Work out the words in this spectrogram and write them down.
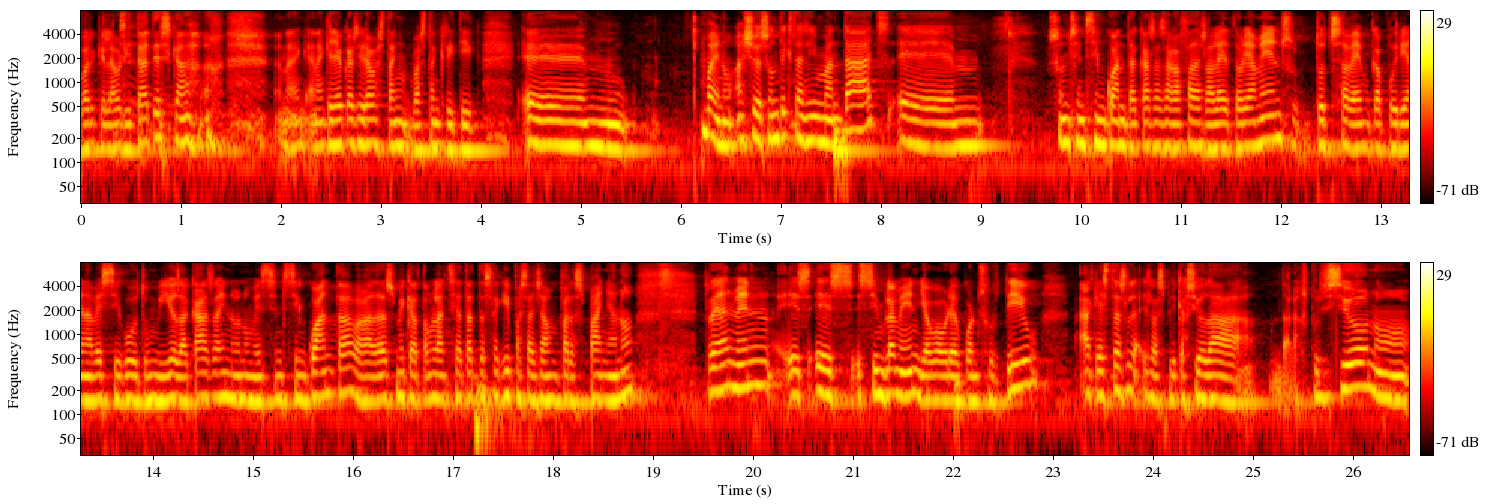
perquè la veritat és que en, en aquella ocasió era bastant, bastant crític eh, bueno, això són textos inventats eh, són 150 cases agafades aleatòriament, tots sabem que podrien haver sigut un milió de casa i no només 150, a vegades m'he quedat amb l'ansietat de seguir passejant per Espanya, no? Realment és, és simplement, ja ho veureu quan sortiu, aquesta és l'explicació de, de l'exposició, no,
